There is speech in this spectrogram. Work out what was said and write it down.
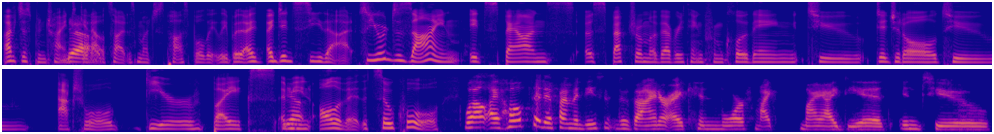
I've just been trying to get outside as much as possible lately. But I, I did see that. So your design, it spans a spectrum of everything from clothing to digital to actual gear, bikes. I Yeah. mean, all of it. It's so cool. Well, I hope that if I'm a decent designer, I can morph my my ideas into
